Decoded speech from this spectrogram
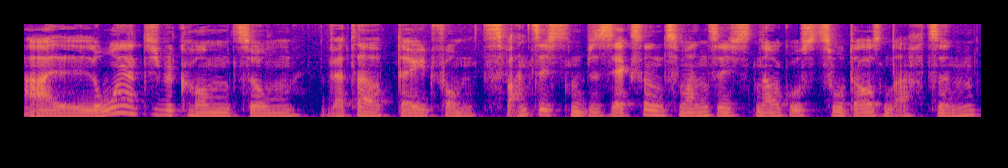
Hallo und herzlich willkommen zum Wetterupdate vom 20. bis 26. August 2018.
